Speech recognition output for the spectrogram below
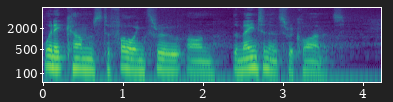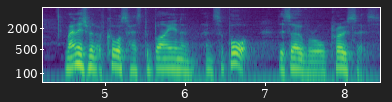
when it comes to following through on the maintenance requirements. Management, of course, has to buy in and, and support this overall process.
